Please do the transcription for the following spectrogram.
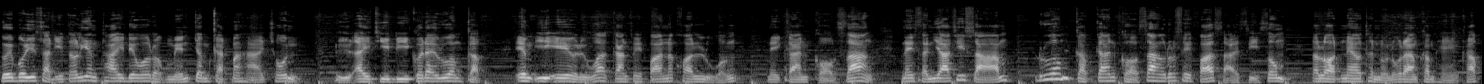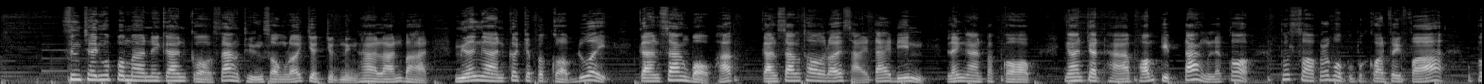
โดยบริษัทอิตาเลียนไทยเดเวล็อปเมนต์จำกัดมหาชน หรือ ITD ก็ได้ร่วมกับ MEA หรือว่าการไฟฟ้านครหลวง ในการก่อสร้าง ในสัญญาที่ 3 ร่วมกับการก่อสร้างรถไฟฟ้าสายสีส้ม ตลอดแนวถนนรามคำแหงครับ ซึ่งใช้งบประมาณในการก่อสร้างถึง 207.15 ล้านบาท เนื้องานก็จะประกอบด้วย การสร้างบ่อพัก การสร้างท่อร้อยสายใต้ดิน และงานประกอบ งานจัดหาพร้อมติดตั้งและก็ ทดสอบระบบอุปกรณ์ไฟฟ้า อุป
